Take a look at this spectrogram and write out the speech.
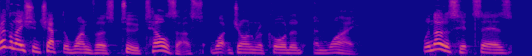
Revelation chapter 1, verse 2 tells us what John recorded and why. Well, notice it says,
